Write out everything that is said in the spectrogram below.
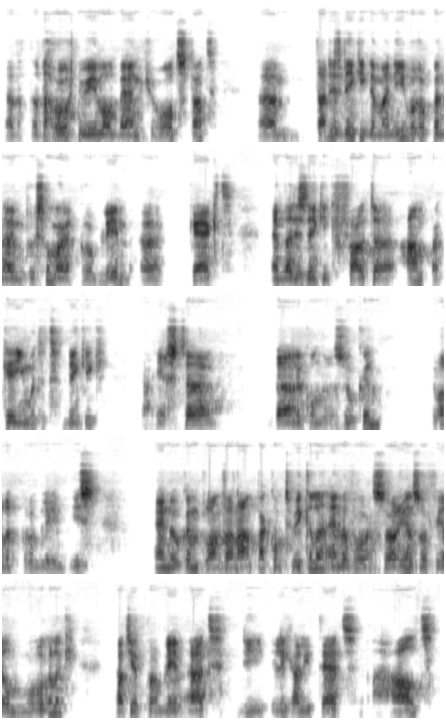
ja, dat, dat, hoort nu eenmaal bij een grootstad. Um, dat is denk ik de manier waarop men naar in Brussel naar het probleem uh, kijkt. En dat is denk ik foute aanpak. Je moet het denk ik ja, eerst uh, duidelijk onderzoeken wat het probleem is. En ook een plan van aanpak ontwikkelen en ervoor zorgen, zoveel mogelijk, dat je het probleem uit die illegaliteit haalt.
